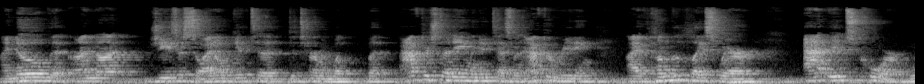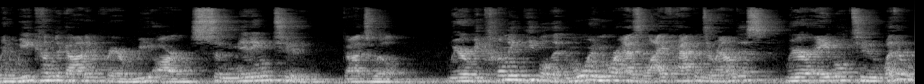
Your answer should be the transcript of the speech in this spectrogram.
I know that I'm not Jesus, so I don't get to determine what, but after studying the New Testament, after reading, I have come to the place where, at its core, when we come to God in prayer, we are submitting to God's will. We are becoming people that more and more as life happens around us, we are able to, whether,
